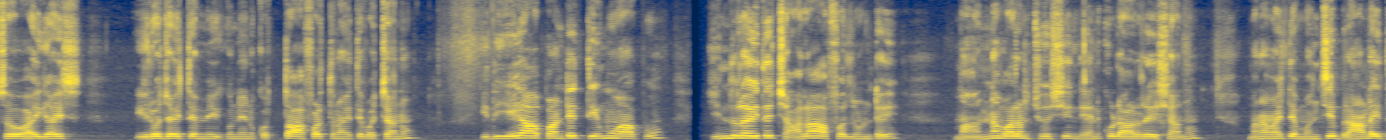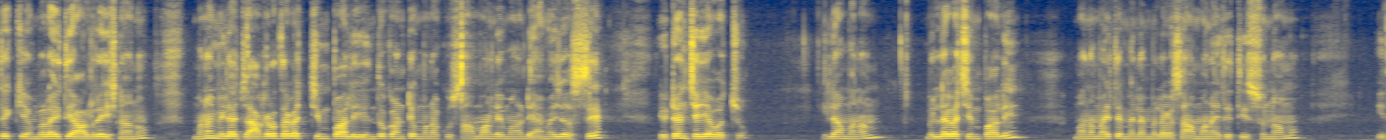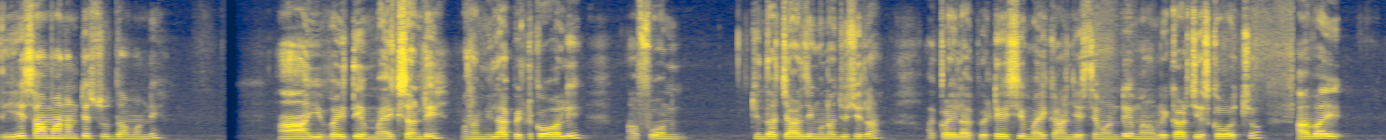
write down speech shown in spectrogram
So hi guys ఈరోజు అయితే మీకు నేను కొత్త ఆఫర్తో అయితే వచ్చాను. ఇది ఏ యాప్ అంటే తీము యాప్ ఇందులో అయితే చాలా ఆఫర్లు ఉంటాయి. మా అన్న వాళ్ళని చూసి నేను కూడా ఆర్డర్ చేశాను. మనమైతే మంచి బ్రాండ్ అయితే కెమెరాలు అయితే ఆర్డర్ చేసినాను. మనం ఇలా జాగ్రత్తగా చింపాలి. ఎందుకంటే మనకు సామాన్లు ఏమైనా డ్యామేజ్ వస్తే రిటర్న్ చేయవచ్చు. ఇలా మనం మెల్లగా చింపాలి. మనమైతే మెల్లమెల్లగా సామాన్ అయితే తీస్తున్నాము. ఇది ఏ సామాన్ అంటే చూద్దామండి. ఇవైతే మైక్స్ అండి. మనం ఇలా పెట్టుకోవాలి. ఆ ఫోన్ కింద ఛార్జింగ్ ఉన్నది చూసిరా అక్కడ ఇలా పెట్టేసి మైక్ ఆన్ చేసామంటే మనం రికార్డ్ చేసుకోవచ్చు. అవై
